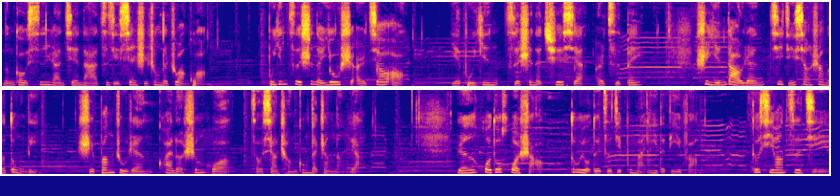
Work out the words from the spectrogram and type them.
能够欣然接纳自己现实中的状况，不因自身的优势而骄傲，也不因自身的缺陷而自卑，是引导人积极向上的动力，是帮助人快乐生活、走向成功的正能量。人或多或少都有对自己不满意的地方，都希望自己。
